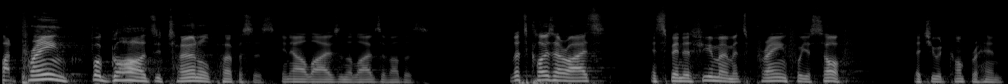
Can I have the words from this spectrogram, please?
but praying for God's eternal purposes in our lives and the lives of others. So let's close our eyes and spend a few moments praying for yourself that you would comprehend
